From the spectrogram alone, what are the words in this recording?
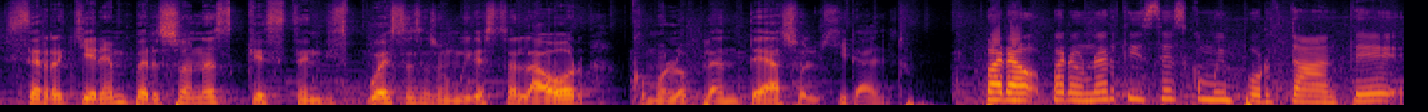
se requieren personas que estén dispuestas a asumir esta labor, como lo plantea Sol Giraldo. Para, para un artista es como importante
